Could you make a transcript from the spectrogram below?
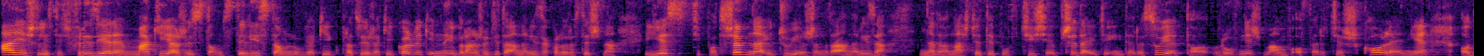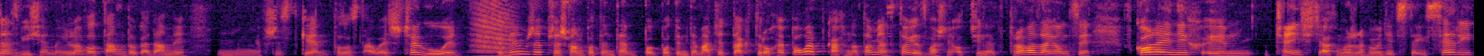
a jeśli jesteś fryzjerem, makijażystą, stylistą lub jakiej, pracujesz w jakiejkolwiek innej branży, gdzie ta analiza kolorystyczna jest Ci potrzebna i czujesz, że ta analiza na 12 typów Ci się przyda i Cię interesuje, to również mam w ofercie szkolenie. Odezwij się mailowo, tam dogadamy mm, wszystkie pozostałe szczegóły. Wiem, że przeszłam po, ten te, po, po tym temacie tak trochę po łebkach, natomiast to jest właśnie odcinek wprowadzający. W kolejnych ym, częściach, można powiedzieć, z tej serii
